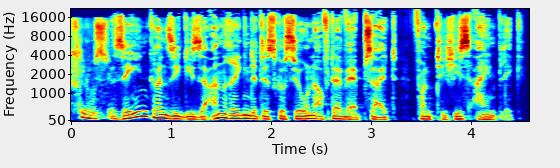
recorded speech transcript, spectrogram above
Schluss. Sehen können Sie diese anregende Diskussion auf der Website von Tichys Einblick.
